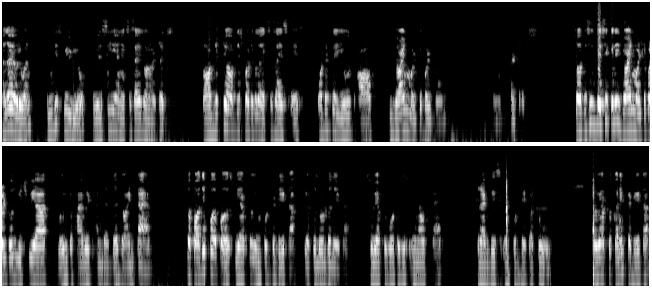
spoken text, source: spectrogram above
Hello everyone, in this video we will see an exercise on Alteryx. The objective of this particular exercise is what is the use of join multiple tools in Alteryx. So this is basically join multiple tool which we are going to have it under the join tab. So for this purpose we have to input the data, we have to load the data. So we have to go to this in out tab, drag this input data tool. So we have to connect the data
